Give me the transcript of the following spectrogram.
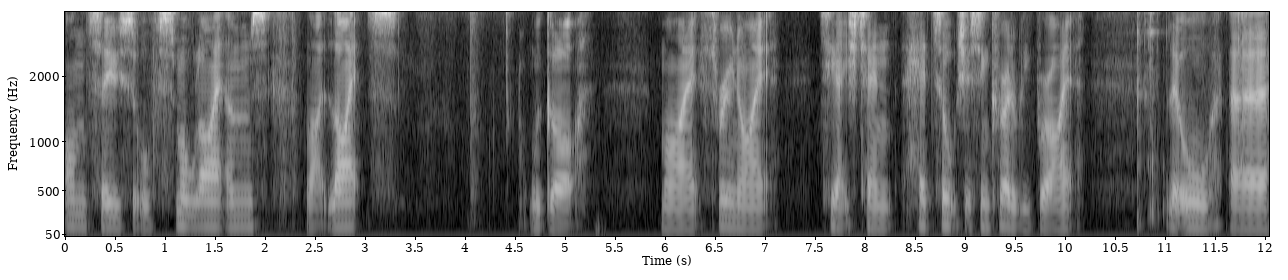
on to sort of small items like lights. We've got my ThruNite TH10 head torch, it's incredibly bright. Little uh,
